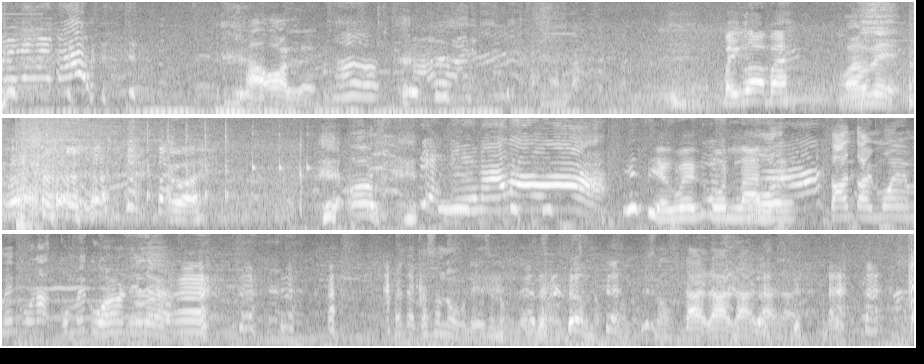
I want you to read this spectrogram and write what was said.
เป็นยังไงครับขาอ่อนเลยไปอีกรอบปะพอแล้วพี่ไม่ไหวเสียงดีนะเราอะเสียงไม่งโคตรลั่นเลย ตอนต่อยมวยยังไม่กลัวนะกูไม่กลัวเท่านี้เลยเออไม่ แต่ก็สนุกเลยสนุกเลยสนุกสนุกสนุกสนุกได้ได้ได้ได้ได้จ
